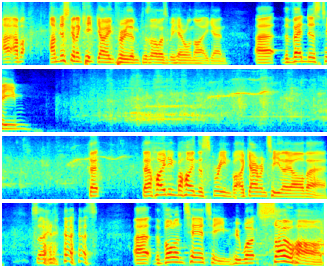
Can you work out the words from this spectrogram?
I, I'm, I'm just going to keep going through them because otherwise we'll be here all night again. Uh, the vendors team. They're, they're hiding behind the screen, but I guarantee they are there. So, uh, the volunteer team who worked so hard.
